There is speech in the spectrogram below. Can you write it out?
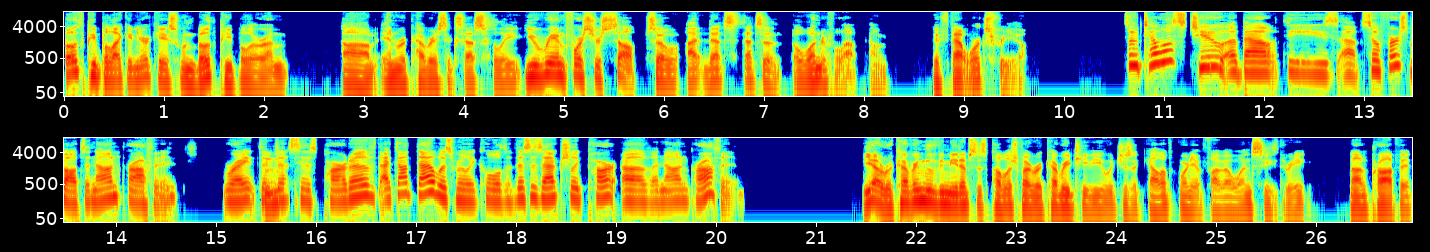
both people, like in your case, when both people are on um, in recovery successfully, you reinforce yourself. So I, that's that's a, a wonderful outcome if that works for you. So tell us too about these. Uh, so first of all, it's a nonprofit, right? That mm-hmm. this is part of. I thought that was really cool that this is actually part of a nonprofit. Yeah, Recovery Movie Meetups is published by Recovery TV, which is a California 501c3 nonprofit,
